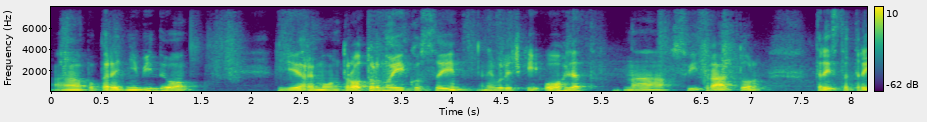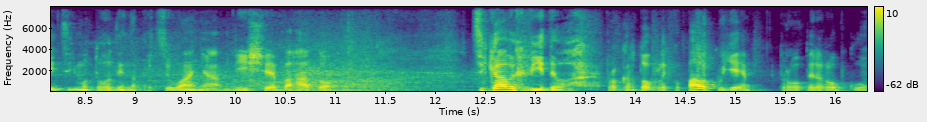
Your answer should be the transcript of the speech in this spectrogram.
а, попереднє відео. Є ремонт роторної коси, невеличкий огляд на свій трактор, 330 мотогодин напрацювання і ще багато цікавих відео про картоплекопалку є, про переробку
